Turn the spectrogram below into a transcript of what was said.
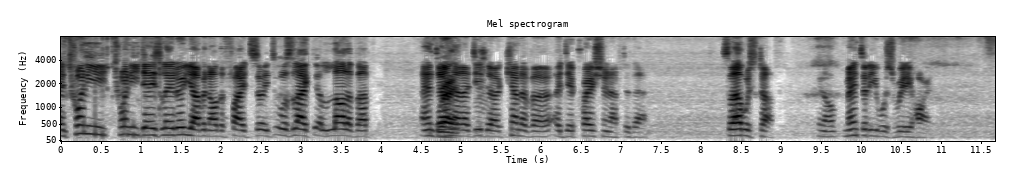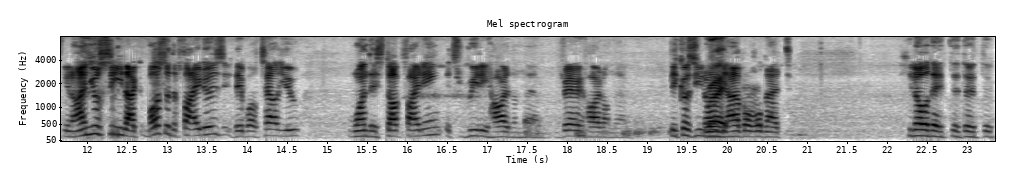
and 20, 20 days later you have another fight so it was like a lot of up and then right. I did a, kind of a, a, depression after that. So that was tough. You know, mentally was really hard. You know, and you'll see like most of the fighters, they will tell you when they stop fighting, it's really hard on them, very hard on them, because you know right. you have all that. You know the the, the, the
